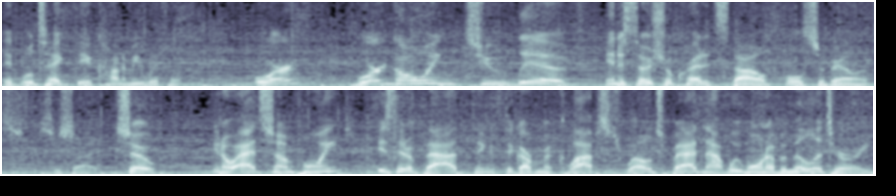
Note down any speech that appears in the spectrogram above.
it will take the economy with it. Or we're going to live in a social credit style full surveillance society. So, you know, at some point, is it a bad thing if the government collapses? Well, it's bad in that we won't have a military.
